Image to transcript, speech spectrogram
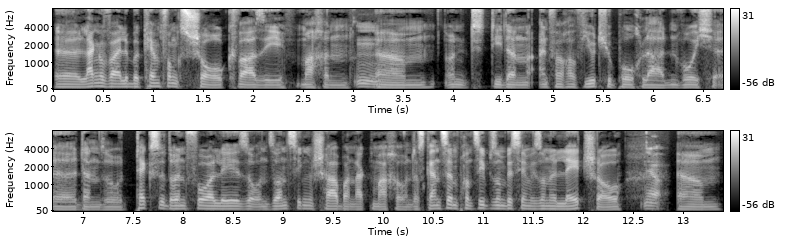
äh, Langeweile-Bekämpfungsshow quasi machen ähm, und die dann einfach auf YouTube hochladen, wo ich äh, dann so Texte drin vorlese und sonstigen Schabernack mache und das Ganze im Prinzip so ein bisschen wie so eine Late-Show Ja. ähm,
